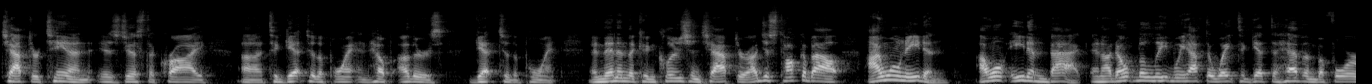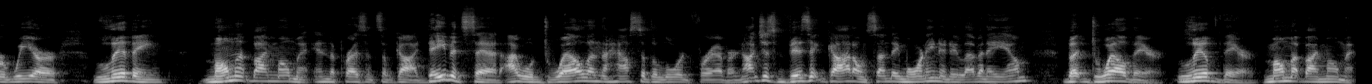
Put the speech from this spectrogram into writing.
chapter 10 is just a cry uh, to get to the point and help others get to the point. And then in the conclusion chapter, I just talk about I won't Eden. I won't Eden back. And I don't believe we have to wait to get to heaven before we are living moment by moment in the presence of God. David said, I will dwell in the house of the Lord forever. Not just visit God on Sunday morning at 11 a.m., but dwell there, live there, moment by moment.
